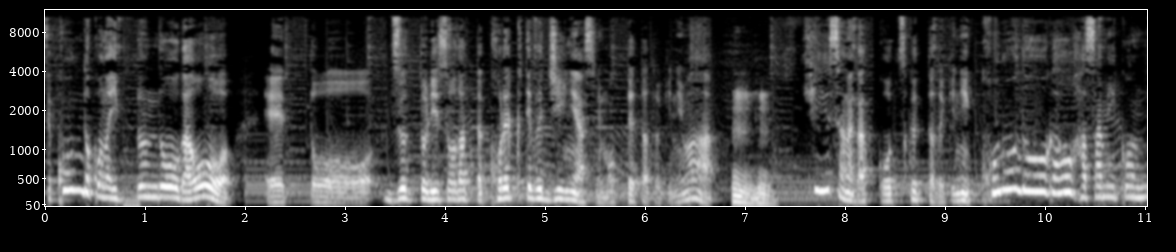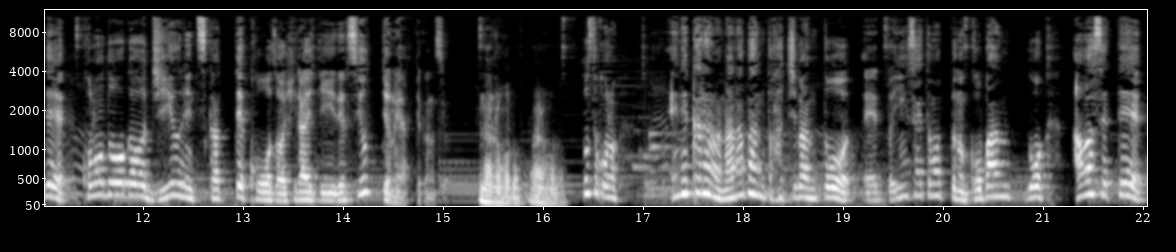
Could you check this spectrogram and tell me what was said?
で、今度この1分動画を、えー、っと、ずっと理想だったコレクティブジーニアスに持ってった時には、うんうん、小さな学校を作った時に、この動画を挟み込んで、この動画を自由に使って講座を開いていいですよっていうのをやっていくんですよ。なるほど、なるほど。そうするとこの、エネカラーの7番と8番と、えっ、と、インサイトマップの5番を合わせて、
